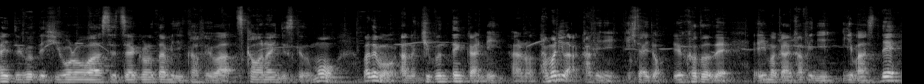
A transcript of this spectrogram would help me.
はいということで日頃は節約のためにカフェは使わないんですけども、まあ、でもあの気分転換にあのたまにはカフェに行きたいということで今からカフェに行きます。で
